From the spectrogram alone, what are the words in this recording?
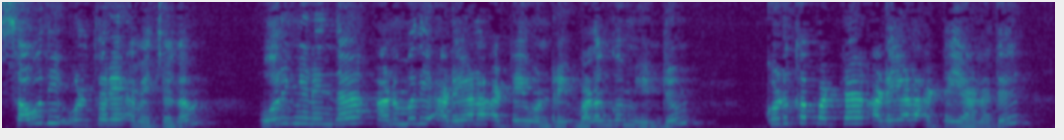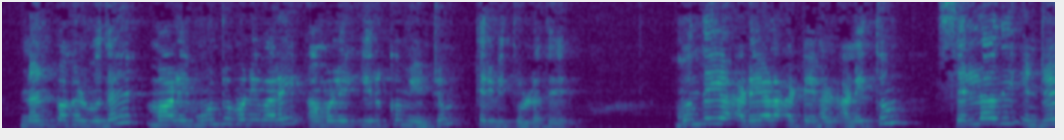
சவுதி உள்துறை அமைச்சகம் ஒருங்கிணைந்த அனுமதி அடையாள அட்டை ஒன்றை வழங்கும் என்றும் கொடுக்கப்பட்ட அடையாள அட்டையானது நண்பகல் முதல் மாலை மூன்று மணி வரை அமலில் இருக்கும் என்றும் தெரிவித்துள்ளது. முந்தைய அடையாள அட்டைகள் அனைத்தும் செல்லாது என்று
